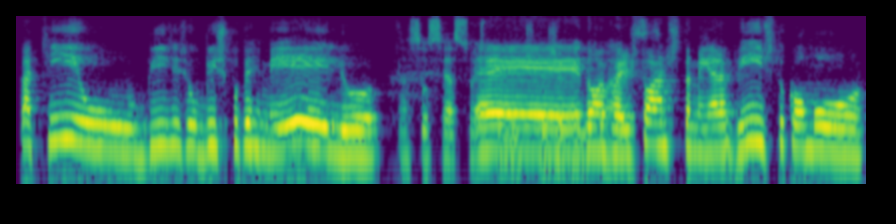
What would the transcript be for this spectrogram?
tá aqui o bispo, o bispo vermelho. Associações é, políticas. Dom Evaristo também era visto como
